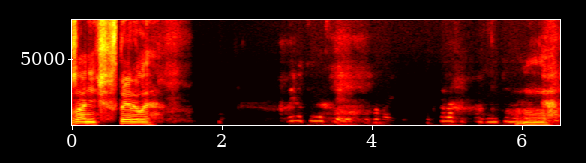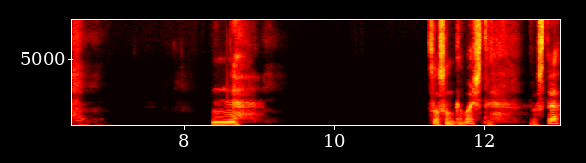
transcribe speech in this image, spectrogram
за ніч стерили. Не. Сосонка, бачите, росте.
